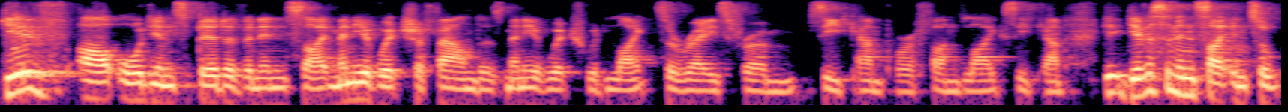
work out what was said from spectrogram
give our audience a bit of an insight, many of which are founders, many of which would like to raise from Seedcamp or a fund like Seedcamp. Give us an insight into,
